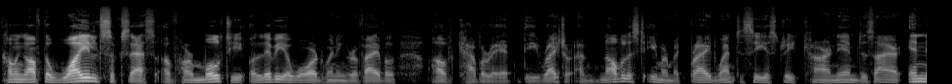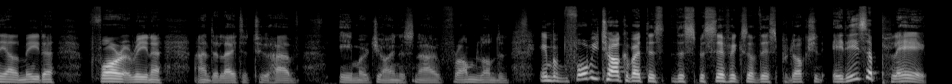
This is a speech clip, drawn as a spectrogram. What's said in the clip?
coming off the wild success of her multi Olivier Award winning revival of Cabaret. The writer and novelist Eimear McBride went to see a streetcar named Desire in the Almeida for Arena and delighted to have Eimear join us now from London. Eimear, before we talk about this, the specifics of this production, it is a play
